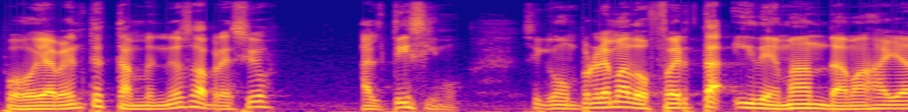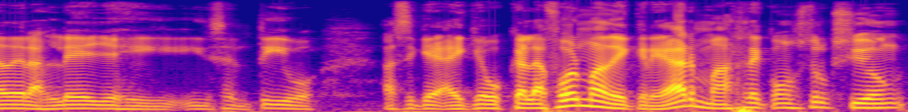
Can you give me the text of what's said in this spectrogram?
pues obviamente están vendiendo a precios altísimos. Así que un problema de oferta y demanda más allá de las leyes y incentivos. Así que hay que buscar la forma de crear más reconstrucción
